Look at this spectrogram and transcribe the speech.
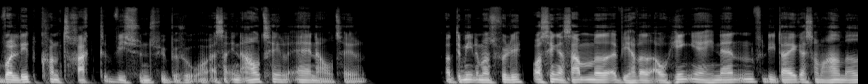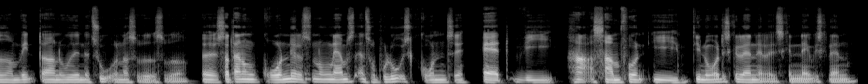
hvor lidt kontrakt vi synes, vi behøver. Altså en aftale er en aftale. Og det mener man selvfølgelig også hænger sammen med, at vi har været afhængige af hinanden, fordi der ikke er så meget mad om vinteren ude i naturen osv. osv. Øh, Så der er nogle grunde, eller sådan nogle nærmest antropologiske grunde til, at vi har samfund i de nordiske lande eller de skandinaviske lande,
